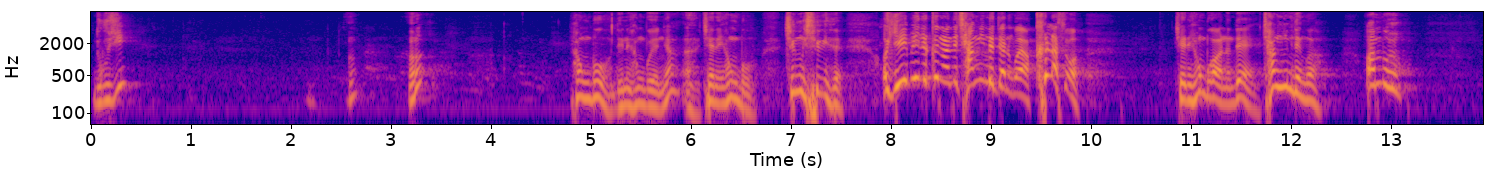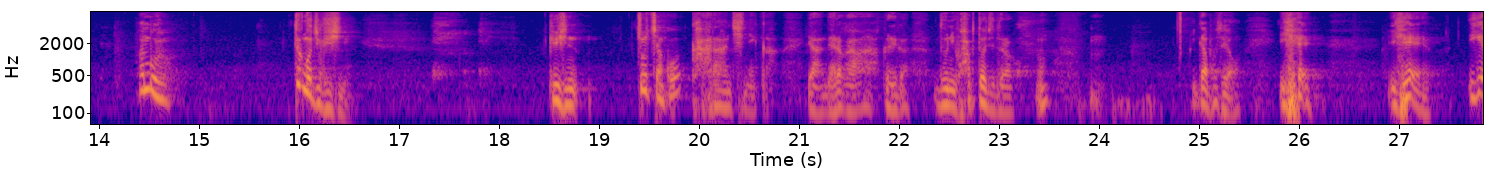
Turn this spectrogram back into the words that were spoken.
누구지? 어? 어? 형부, 너네 형부였냐? 어, 쟤네 형부. 증식이 돼. 어, 예배를 끝났는데 장님 됐다는 거야. 큰일 났어. 쟤네 형부가 왔는데 장님 된 거야. 안 보여. 안 보여. 뜬 거지, 귀신이. 귀신 쫓지 않고 가라앉히니까. 야, 내려가. 그러니까 눈이 확 떠지더라고. 응? 그러니까 보세요. 이게, 이게, 이게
